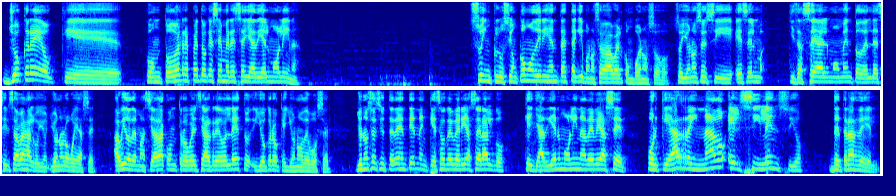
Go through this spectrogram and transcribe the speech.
yo creo que con todo el respeto que se merece Yadiel Molina, su inclusión como dirigente a este equipo no se va a ver con buenos ojos. So, yo no sé si es el quizás sea el momento de él decir, ¿sabes algo? Yo, yo no lo voy a hacer. Ha habido demasiada controversia alrededor de esto y yo creo que yo no debo ser. Yo no sé si ustedes entienden que eso debería ser algo que Yadier Molina debe hacer porque ha reinado el silencio detrás de él.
